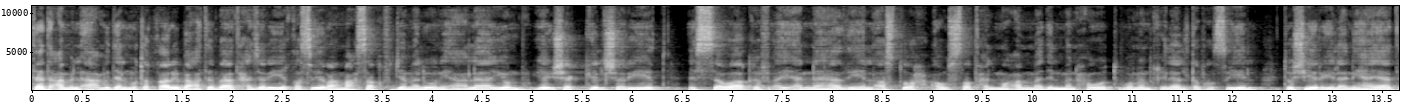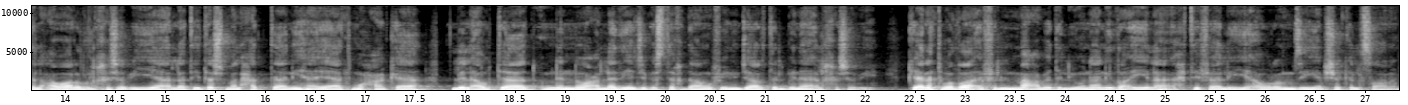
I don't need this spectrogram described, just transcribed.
تدعم الأعمدة المتقاربة عتبات حجرية قصيرة مع سقف جملوني أعلى يشكل شريط السواقف أي أن هذه الأسطح أو السطح المعمد المنحوت ومن خلال تفاصيل تشير إلى نهايات العوارض الخشبية التي تشمل حتى نهايات محاكاة للأوتاد من النوع الذي يجب استخدامه في نجارة البناء الخشبي. كانت وظائف المعبد اليوناني ضئيلة احتفالية أو رمزية بشكل صارم.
